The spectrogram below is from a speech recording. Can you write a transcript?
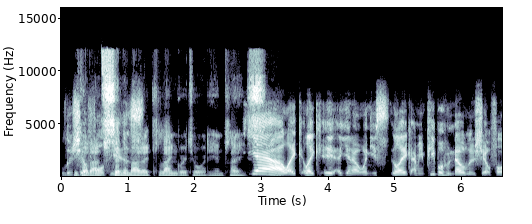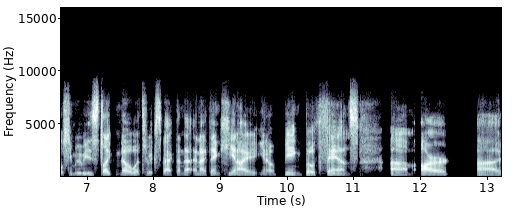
Lucio that cinematic is, language already in place. Yeah, like like you know when you like I mean people who know Lucio Fulci movies like know what to expect and that and I think he and I you know being both fans um, are uh,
